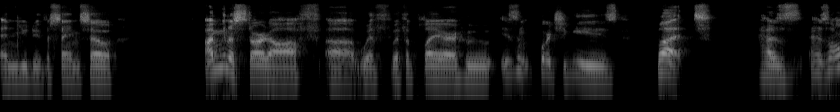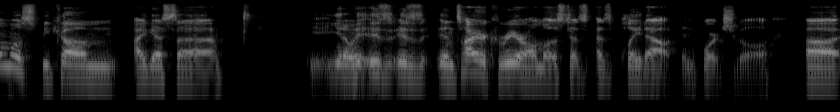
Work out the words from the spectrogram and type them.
and you do the same. So I'm going to start off uh, with with a player who isn't Portuguese, but has has almost become, I guess, uh, you know, his his entire career almost has has played out in Portugal, uh,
